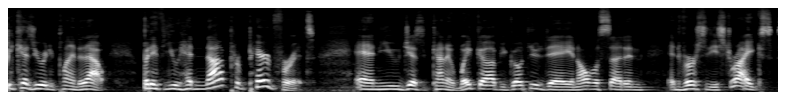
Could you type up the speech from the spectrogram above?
because you already planned it out. But if you had not prepared for it and you just kind of wake up, you go through the day, and all of a sudden adversity strikes,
